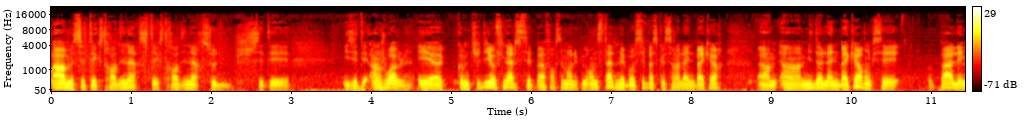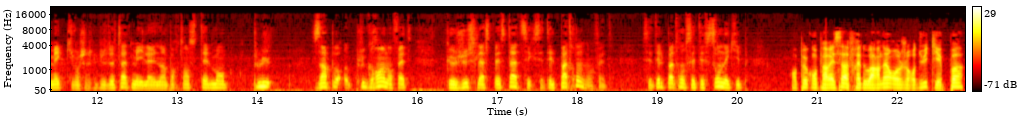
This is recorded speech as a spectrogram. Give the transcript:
Ah, mais c'était extraordinaire, c'était extraordinaire. C'était ils étaient injouables. Et euh, comme tu dis, au final, c'est pas forcément les plus grandes stats, mais aussi parce que c'est un linebacker, un, un, middle linebacker, donc c'est pas les mecs qui vont chercher le plus de stats, mais il a une importance tellement plus, plus grande en fait que juste l'aspect stats, c'est que c'était le patron en fait. C'était le patron, c'était son équipe. On peut comparer ça à Fred Warner aujourd'hui, qui est pas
